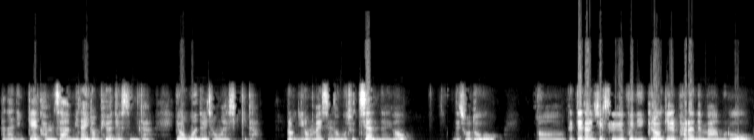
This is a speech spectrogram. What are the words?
하나님께 감사합니다. 이런 표현이었습니다. 영혼을 정화시키다. 여러분 이런 말씀 너무 좋지 않나요? 근데 저도 어, 그때 당시에 그분이 그러길 바라는 마음으로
